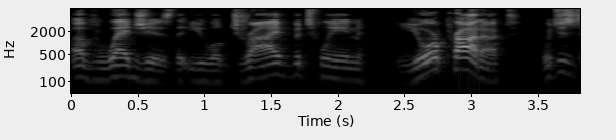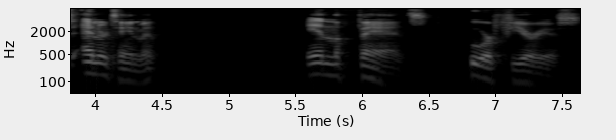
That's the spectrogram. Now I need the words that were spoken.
of wedges that you will drive between your product, which is entertainment, and the fans who are furious.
